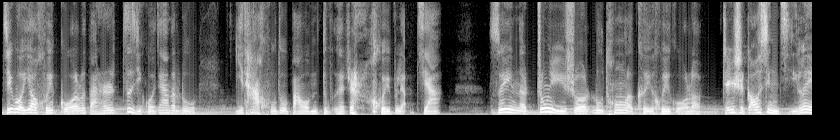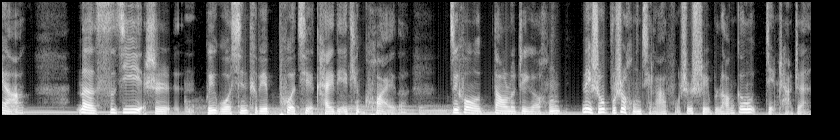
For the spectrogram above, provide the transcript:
结果要回国了，反而自己国家的路。一塌糊涂，把我们堵在这儿，回不了家。所以呢，终于说路通了，可以回国了，真是高兴极了呀。那司机也是回国心特别迫切，开的也挺快的。最后到了这个红，那时候不是红旗拉普，是水布朗沟检查站，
